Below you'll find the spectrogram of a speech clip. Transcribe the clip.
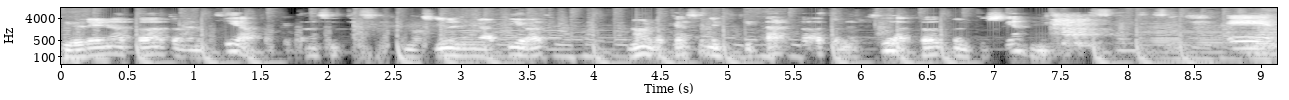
y drena toda tu energía, porque todas estas emociones negativas, ¿no? Lo que hacen es quitar toda tu energía, todo tu entusiasmo. Eh,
